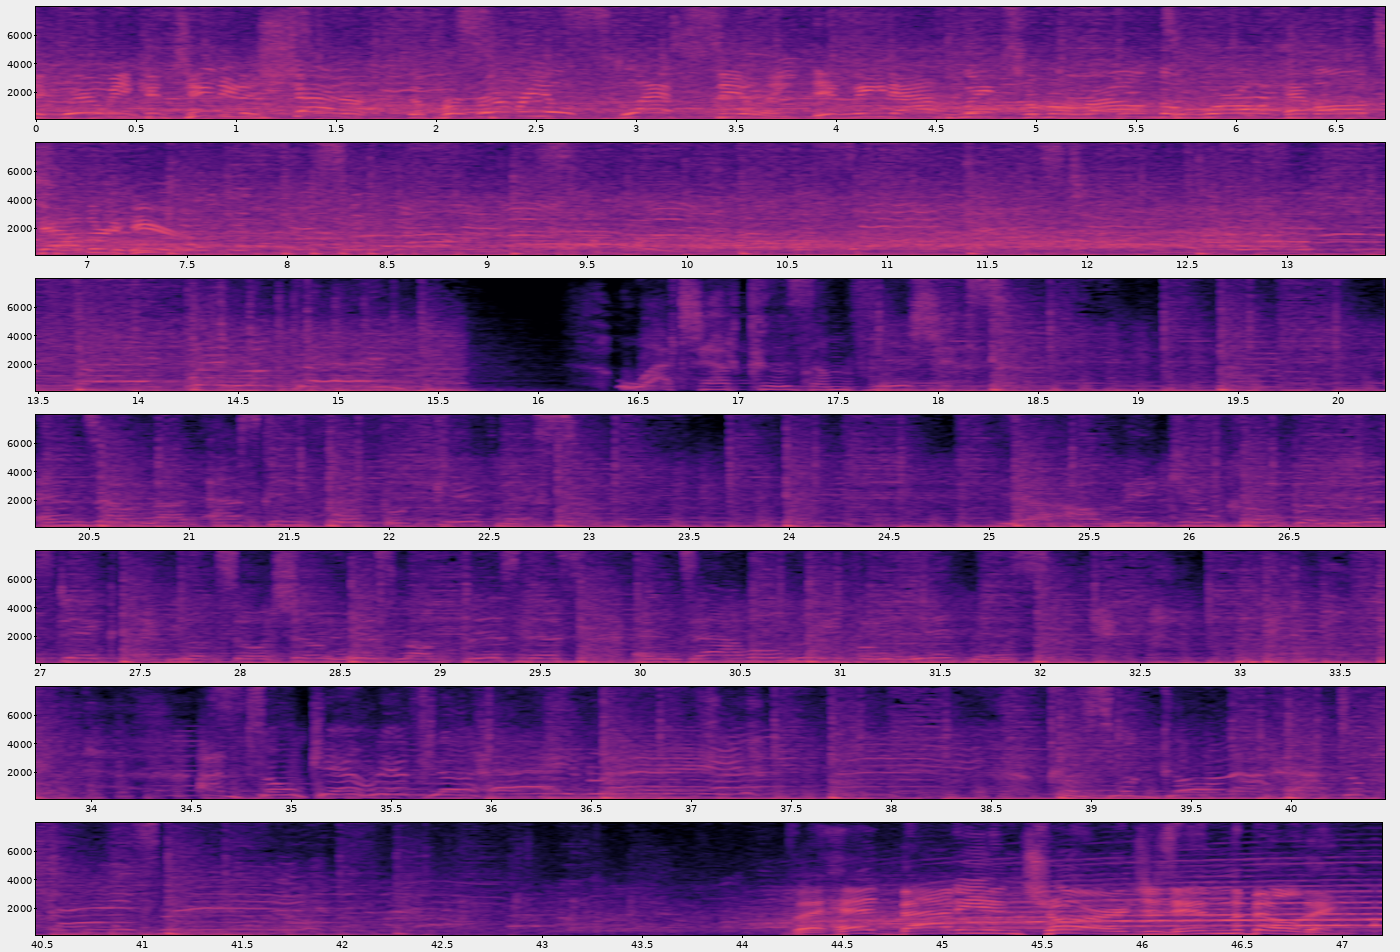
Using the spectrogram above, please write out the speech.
Where we continue to shatter the proverbial glass ceiling. Elite athletes from around the world have all gathered here. Watch out, cause I'm vicious. And I'm not don't care if you hate me, cause you're gonna have to face me. The head baddie in charge is in the building.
